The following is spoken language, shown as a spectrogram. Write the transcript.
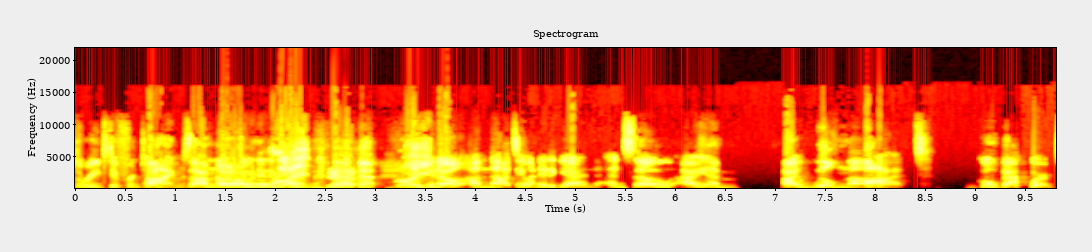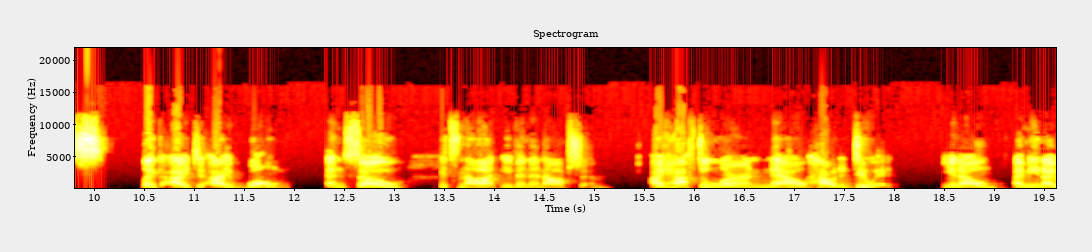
three different times. I'm not oh, doing it oh, again. Right? Yeah. right. You know, I'm not doing it again. And so I am, I will not go backwards. Like I, I won't. And so it's not even an option. I have to learn now how to do it. You know, I mean, I,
